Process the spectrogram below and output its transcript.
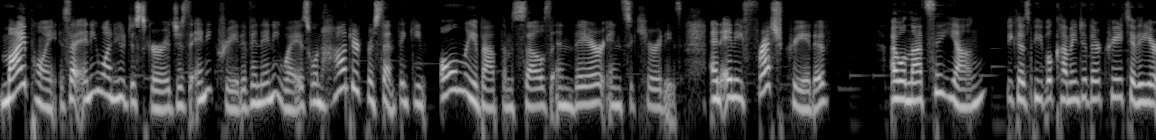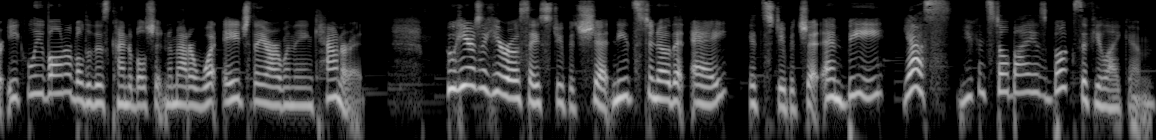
My point is that anyone who discourages any creative in any way is 100% thinking only about themselves and their insecurities. And any fresh creative, I will not say young, because people coming to their creativity are equally vulnerable to this kind of bullshit no matter what age they are when they encounter it who hears a hero say stupid shit needs to know that A, it's stupid shit, and B, yes, you can still buy his books if you like him.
